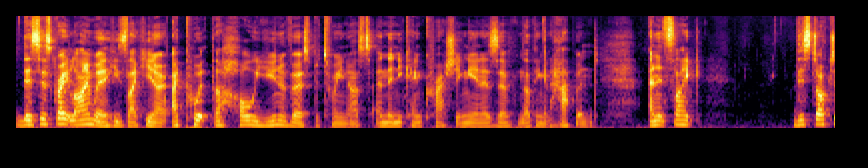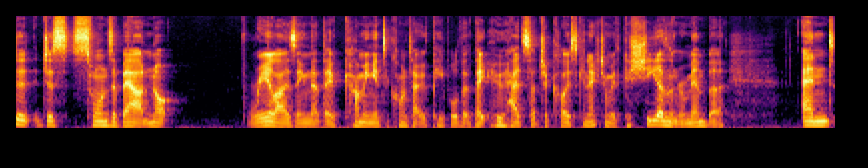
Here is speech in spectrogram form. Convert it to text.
there's this great line where he's like, you know, I put the whole universe between us, and then you came crashing in as if nothing had happened. And it's like, this doctor just swans about, not realizing that they're coming into contact with people that they who had such a close connection with, because she doesn't remember. And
